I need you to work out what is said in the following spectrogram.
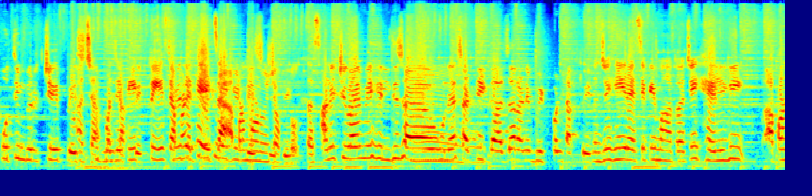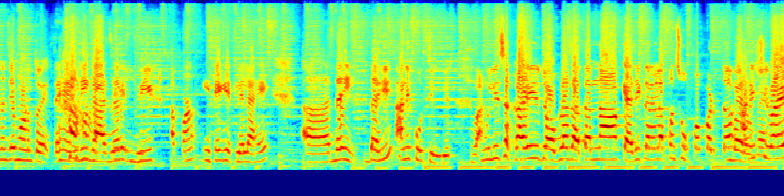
कोथिंबीरची पेस्ट अच्छा म्हणजे ती पेस्ट आपण ठेचा म्हणू. शकतो तसं. आणि शिवाय मी हेल्दी. होण्यासाठी गाजर आणि बीट पण टाकते म्हणजे ही रेसिपी महत्वाची हेल्दी आपण जे म्हणतोय ते हेल्दी गाजर. बीट आपण इथे घेतलेलं आहे दही दही आणि कोथिंबीर. मुली सकाळी जॉबला जाताना कॅरी करायला पण सोपं पडतं. आणि शिवाय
